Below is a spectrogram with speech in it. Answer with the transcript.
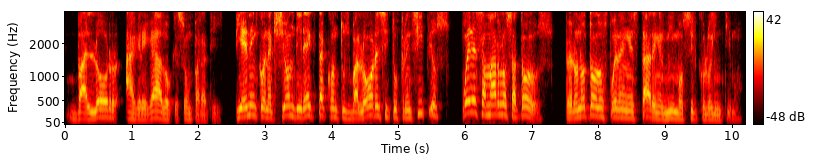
valor agregado que son para ti. ¿Tienen conexión directa con tus valores y tus principios? Puedes amarlos a todos, pero no todos pueden estar en el mismo círculo íntimo.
